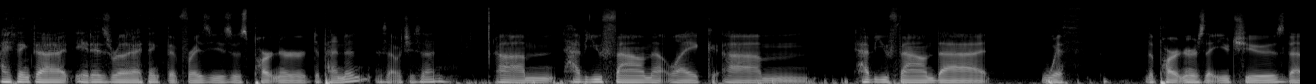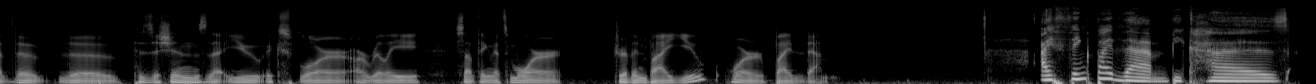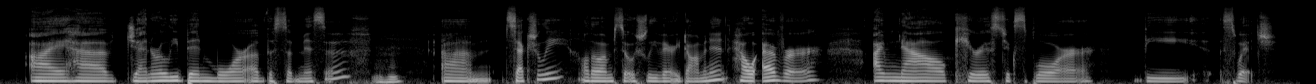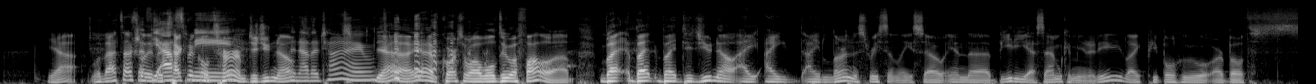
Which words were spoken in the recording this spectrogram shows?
i think that it is really i think the phrase you used was partner dependent is that what you said um have you found that like um have you found that with the partners that you choose, that the the positions that you explore are really something that's more driven by you or by them? I think by them because I have generally been more of the submissive Mm-hmm. um, sexually, although I'm socially very dominant. However, I'm now curious to explore the switch Yeah. Well, that's actually you the technical term. Did you know? another time. yeah, yeah, of course. Well, we'll do a follow up. But but but did you know I, I I learned this recently. So in the BDSM community, like people who are both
